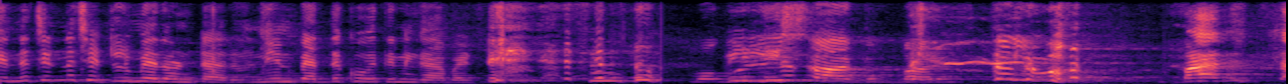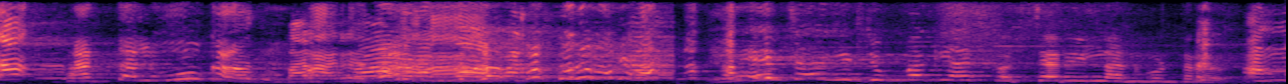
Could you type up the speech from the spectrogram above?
చిన్న చిన్న చెట్ల మీద ఉంటారు. నేను పెద్ద కూతిని కాబట్టి. కాదు భర్తలు. భర్త. భర్తలు కాదు. క్లాస్ వచ్చారు వీళ్ళు అనుకుంటారు. అమ్మ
